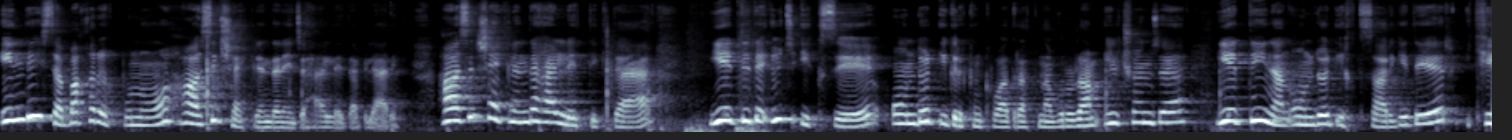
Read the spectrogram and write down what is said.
İndi isə baxırıq bunu hasil şəklində necə həll edə bilərik. Hasil şəklində həll etdikdə 7-də 3x-i 14y-in kvadratına vururam ilk öncə. 7 ilə 14 ixtisar gedir. 2,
